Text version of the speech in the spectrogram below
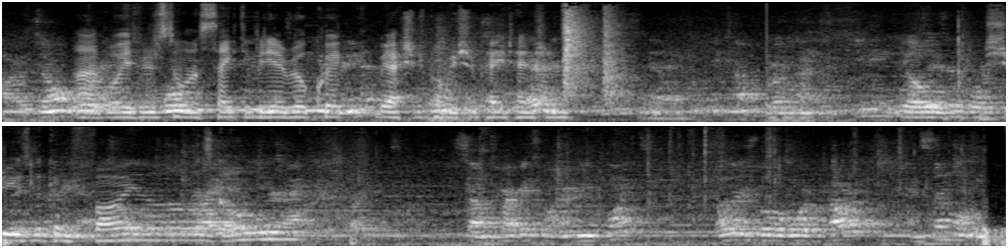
Alright boys, we're just doing a safety video real quick. We actually probably should pay attention. Yo, shoes looking fire, let's go. Some targets will earn you points, others will award power, and some will.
